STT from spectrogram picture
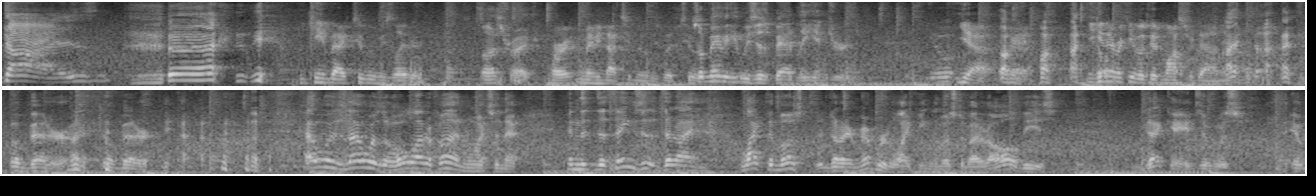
dies. He came back two movies later, oh, that's right. or maybe not two movies, but two. So maybe he was just badly injured. Yeah. Okay. yeah. I You can never keep a good monster down. You I. I feel better. I feel better. Yeah. that was that was a whole lot of fun watching that. And the, the things that, that I liked the most, that I remember liking the most about it, all these decades, it was it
